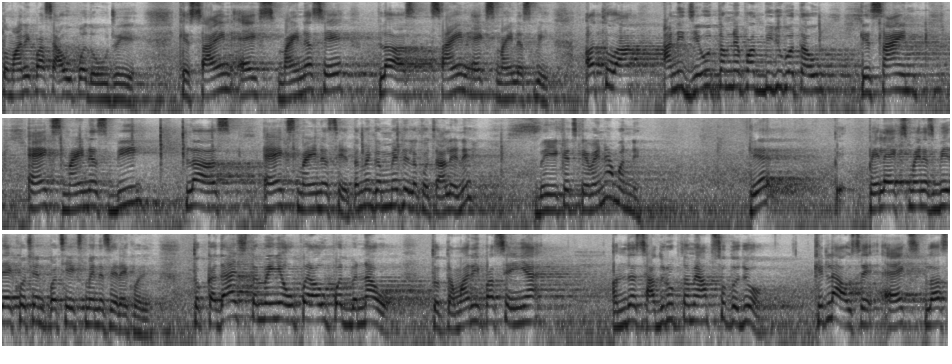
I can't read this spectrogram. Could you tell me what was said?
તો મારી પાસે આવું પદ હોવું જોઈએ કે sine x minus a plus sine x minus b અથવા આની જેવું તમને પદ બીજું બતાવું કે sine x minus b plus x minus a તમે ગમે તે લખો, ચાલે ને? ભાઈ, એક જ કહેવાય ને આ બંને. ક્લિયર પહેલાં એક્સ માઇનસ બી રાખ્યો છે ને પછી એક્સ માઇનસ એ રાખ્યો છે. તો કદાચ તમે અહીંયા ઉપર આવું પદ બનાવો, તો તમારી પાસે અહીંયા અંદર સાદુરૂપ તમે આપશો તો જો, કેટલા આવશે? એક્સ પ્લસ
